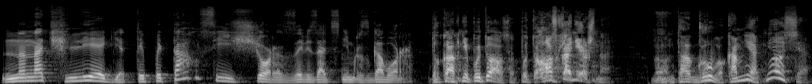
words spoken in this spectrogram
На ночлеге ты пытался еще раз завязать с ним разговор? Да как не пытался? Пытался, конечно. Но он так грубо ко мне отнесся,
